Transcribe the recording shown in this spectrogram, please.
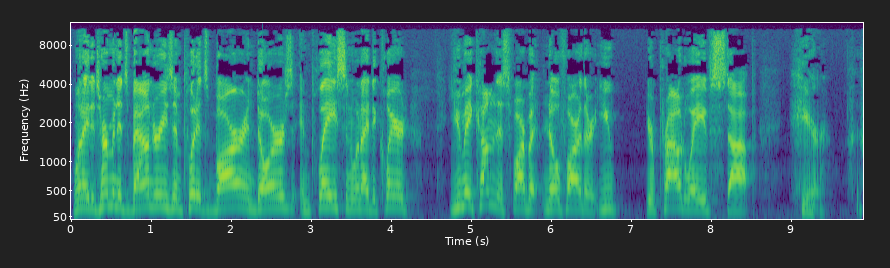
When I determined its boundaries and put its bar and doors in place, and when I declared, you may come this far, but no farther. You, your proud waves stop here.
